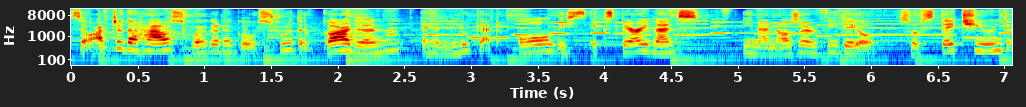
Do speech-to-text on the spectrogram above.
So after the house, we're gonna go through the garden and look at all these experiments in another video. So stay tuned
